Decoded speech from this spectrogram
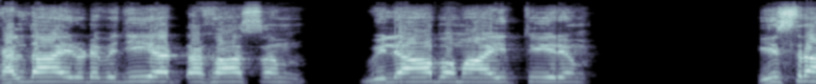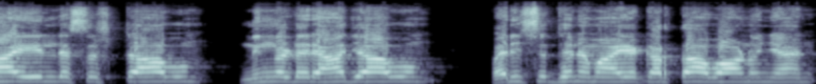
കൽദായരുടെ വിജയാട്ടഹാസം വിലാപമായി തീരും. ഇസ്രായേലിന്റെ സൃഷ്ടാവും നിങ്ങളുടെ രാജാവും പരിശുദ്ധനുമായ കർത്താവാണു ഞാൻ.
